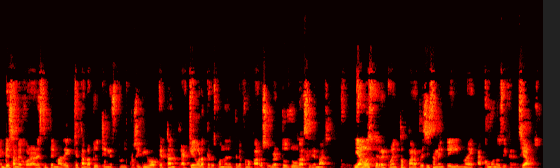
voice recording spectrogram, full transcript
Empieza a mejorar este tema de qué tan rápido tienes tu dispositivo, qué tan, a qué hora te responden el teléfono para resolver tus dudas y demás. Y hago este recuento para precisamente irme a cómo nos diferenciamos.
